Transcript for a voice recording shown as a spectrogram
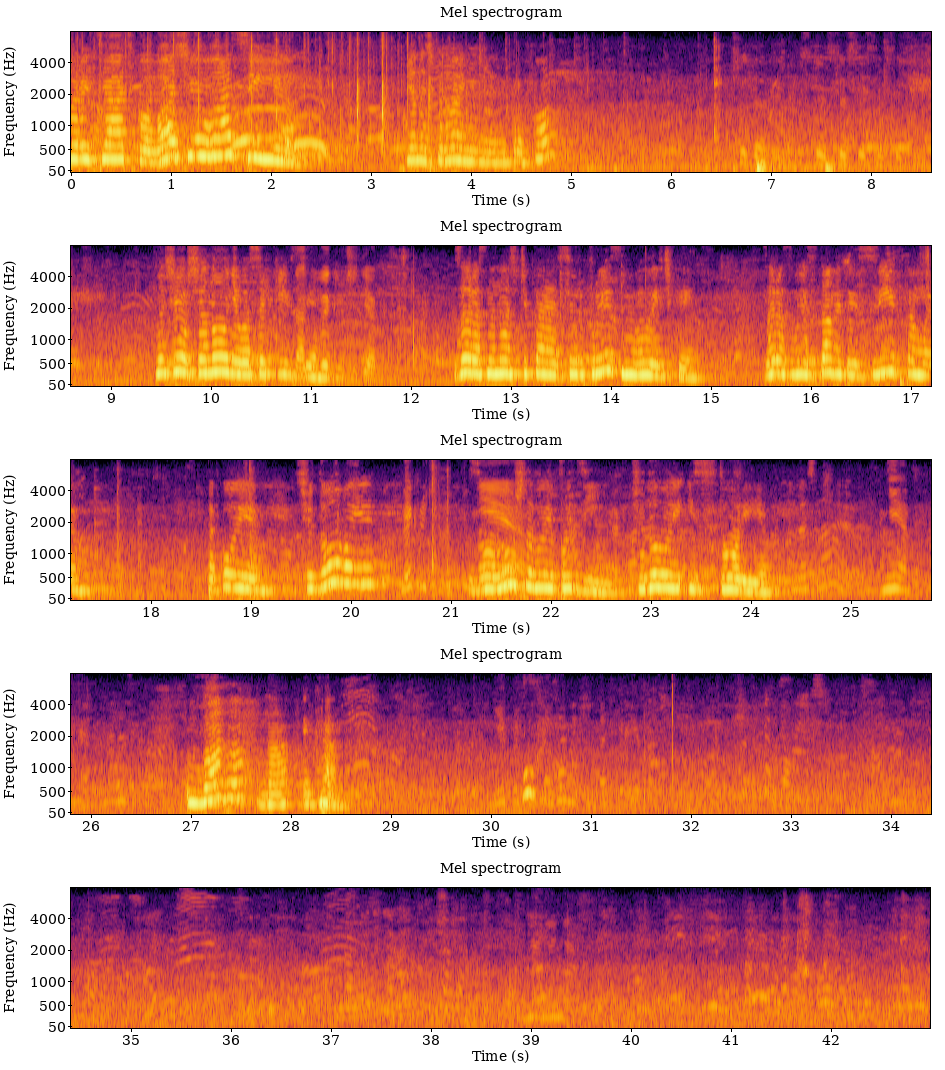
Перетятько, ваші овації. Яночка, давай мені мікрофон. Ну що, шановні Васильківці, виключить як. зараз на нас чекає сюрприз невеличкий. Зараз ви станете свідками такої чудової, зворушливої події, чудової історії. Увага на екран.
